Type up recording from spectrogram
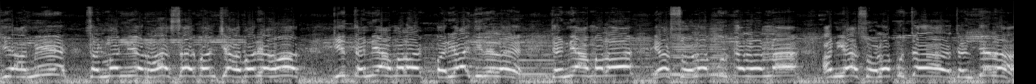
की आम्ही सन्माननीय राजसाहेबांचे आभारी आहोत की त्यांनी आम्हाला एक पर्याय दिलेला आहे. त्यांनी आम्हाला या सोलापूरकरांना आणि या सोलापूरच्या जनतेला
